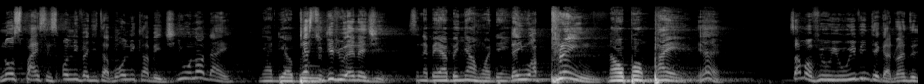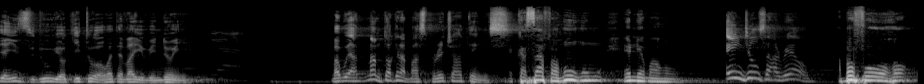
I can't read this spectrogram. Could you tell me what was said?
no spices, only vegetable, only cabbage. You will not die. ne adeɛ abɔ Just to give you energy. sɛ ɛbɛyɛ abɛnya ahoɔden Then you are praying. mpaeɛ Yeah. Some of you, you will even take advantage and use to do your keto or whatever you've been doing. But we are, I'm talking about spiritual things. ɛkasa fa honhom Angels are real. abɔfoɔ wɔ hɔ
